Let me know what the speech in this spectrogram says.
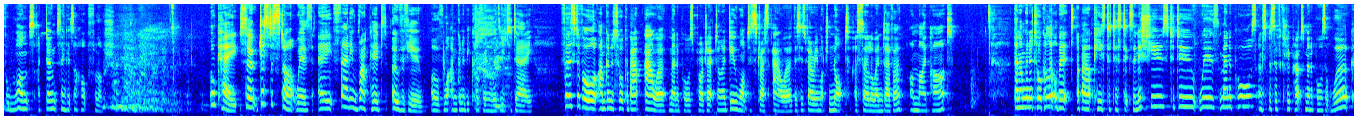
for once, I don't think it's a hot flush. okay, so just to start with, a fairly rapid overview of what I'm going to be covering with you today. First of all, I'm going to talk about our menopause project, and I do want to stress our. This is very much not a solo endeavour on my part. Then I'm going to talk a little bit about key statistics and issues to do with menopause, and specifically perhaps menopause at work.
